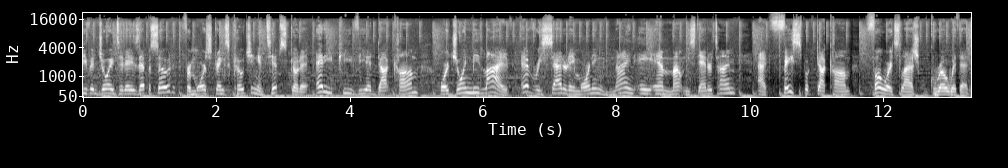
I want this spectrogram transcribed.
You've enjoyed today's episode. For more strengths coaching and tips, go to eddiepvia.com or join me live every Saturday morning, 9 a.m. Mountain Standard Time at facebook.com forward slash grow with Eddie.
